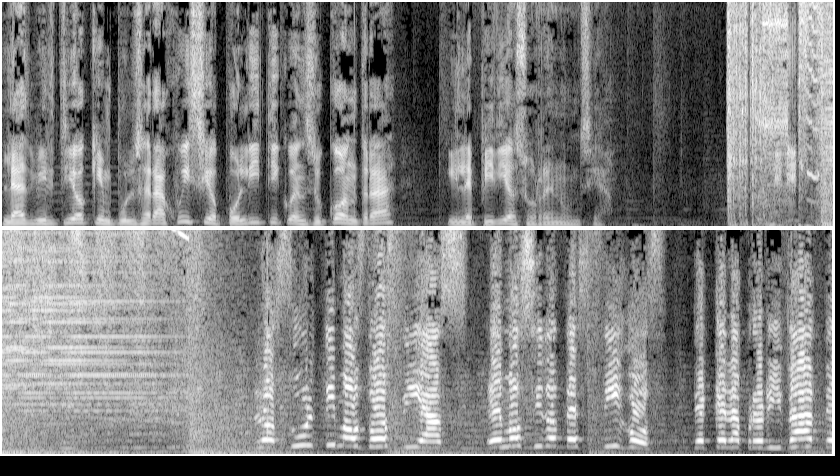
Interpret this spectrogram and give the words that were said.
Le advirtió que impulsará juicio político en su contra y le pidió su renuncia. Los últimos dos días hemos sido testigos de que la prioridad de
